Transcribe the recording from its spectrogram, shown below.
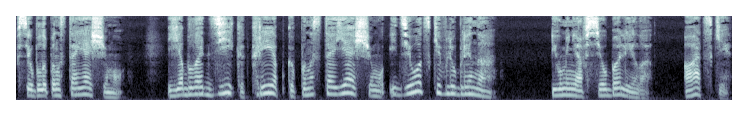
Все было по-настоящему — я была дико, крепко, по-настоящему, идиотски влюблена. И у меня все болело. Адски.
